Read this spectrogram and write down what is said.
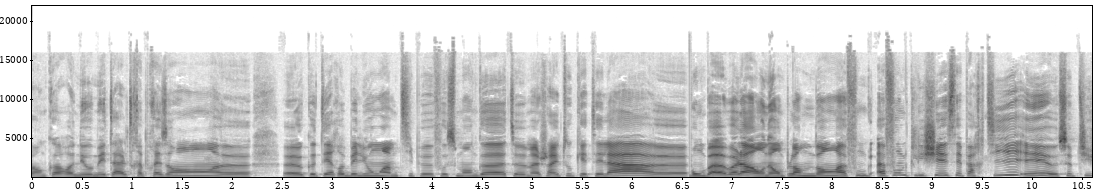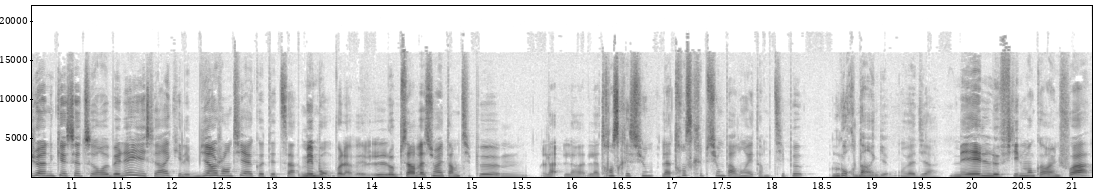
encore néo-métal très présent, côté rébellion un petit peu faussement goth, machin et tout qui était là. bon, bah voilà, on est en plein dedans, à fond, à fond le cliché, c'est parti. Et ce petit jeune qui essaie de se rebeller, c'est vrai qu'il est bien gentil à côté de ça. Mais bon, voilà, l'observation est un petit peu. hum, La, la- la transcription, la transcription est un petit peu lourdingue, on va dire. Mais le film, encore une fois,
